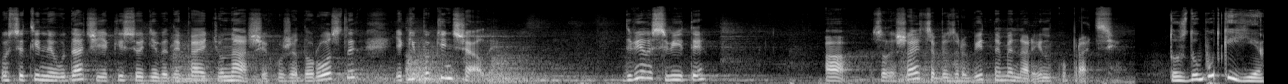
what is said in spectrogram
ось ті неудачі, які сьогодні виникають у наших уже дорослих, які покінчали дві освіти, а залишаються безробітними на ринку праці. Тож здобутки є.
